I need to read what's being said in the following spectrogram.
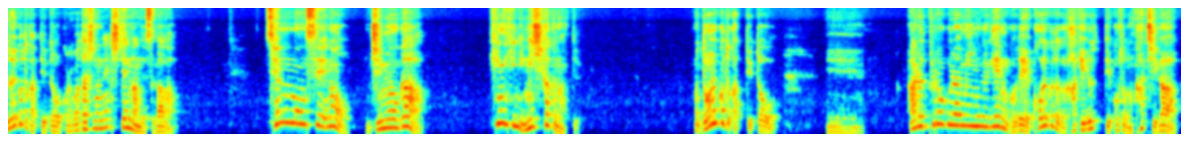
どういうことかっていうと、これ私のね、視点なんですが、専門性の寿命が日に日に短くなってる。まあ、どういうことかっていうと、えー、あるプログラミング言語でこういうことが書けるっていうことの価値が、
